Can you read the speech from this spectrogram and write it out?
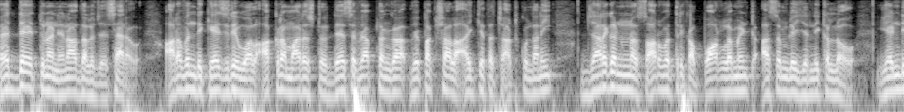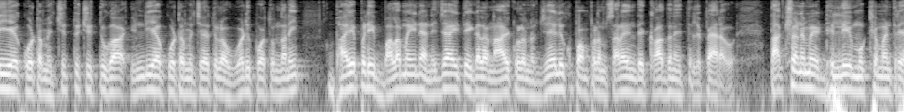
పెద్ద ఎత్తున నినాదాలు చేశారు. అరవింద్ కేజ్రీవాల్ అక్రమ అరెస్టు దేశవ్యాప్తంగా విపక్షాల ఐక్యత చాటుకుందని జరగనున్న సార్వత్రిక పార్లమెంట్ అసెంబ్లీ ఎన్నికల్లో ఎన్డీఏ కూటమి చిత్తు చిత్తుగా ఇండియా కూటమి చేతిలో ఓడిపోతుందని భయపడి బలమైన నిజాయితీ గల నాయకులను జైలుకు పంపడం సరైంది కాదని తెలిపారు. తక్షణమే ఢిల్లీ ముఖ్యమంత్రి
